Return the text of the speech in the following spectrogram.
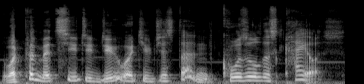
what permits you to do what you've just done? Cause all this chaos.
